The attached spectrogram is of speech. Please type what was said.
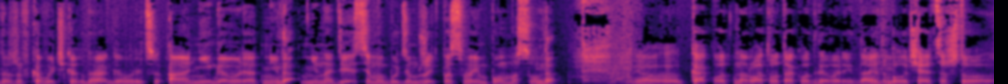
даже в кавычках, да, говорится. А они говорят, не, Да. не надейся, мы будем жить по своим помыслам. Да. Э, Как вот народ вот так вот говорит, да? Это получается, что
